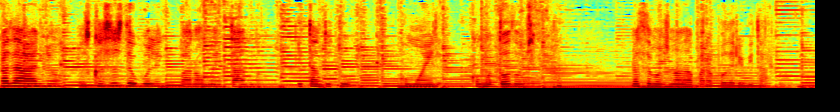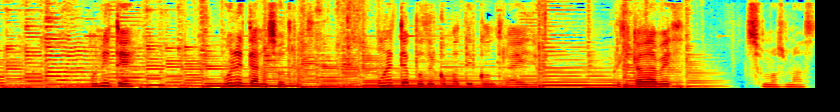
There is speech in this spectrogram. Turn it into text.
Cada año los casos de bullying van aumentando y tanto tú como él, como todos, no hacemos nada para poder evitarlo. Únete, únete a nosotras, únete a poder combatir contra ello, porque cada vez somos más.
